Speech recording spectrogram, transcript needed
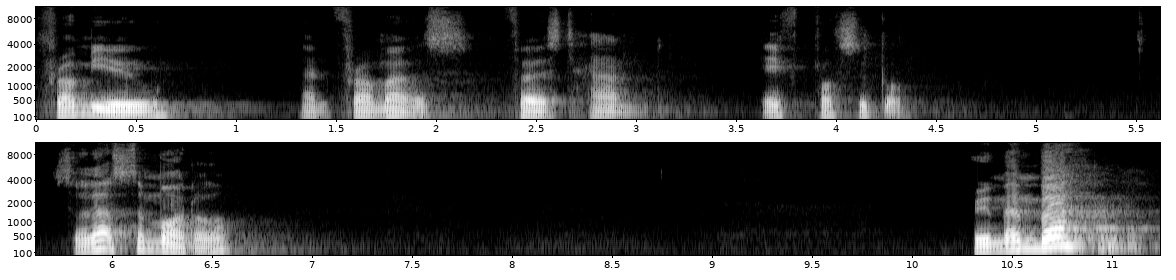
from you and from us firsthand, if possible. So that's the model. Remember,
